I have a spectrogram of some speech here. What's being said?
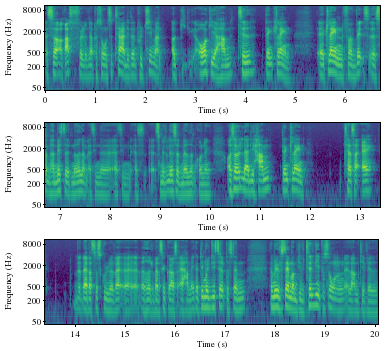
altså, at retsforfølge den her person, så tager de den politimand og overgiver ham til den klan. Øh, klanen, for, øh, som havde mistet et medlem af sin, øh, af sin, af, som havde mistet et medlem grundlæggende. Og så lader de ham, den klan, tage sig af hvad der så skulle, hvad, øh, hvad hedder det, hvad der skal gøres af ham, ikke? Og det må de selv bestemme. Så må de bestemme, om de vil tilgive personen, eller om de vil,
